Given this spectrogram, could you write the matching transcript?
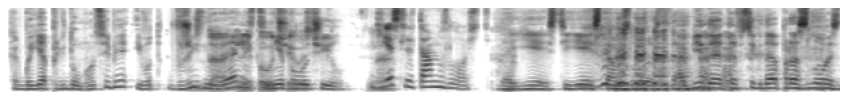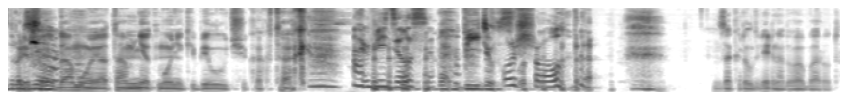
как бы я придумал себе, и вот в жизни, Да, в не реальности не, получилось. получил. Да. Если там злость. Да есть, есть там злость. Обида это всегда про злость, друзья. Пришел домой, а там нет Моники Белуччи. Как так? Обиделся. Обиделся. Ушел. Да. Закрыл дверь на два оборота.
